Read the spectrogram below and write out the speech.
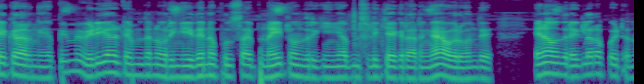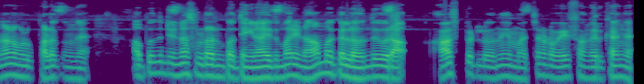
கேட்குறாருங்க. எப்பயுமே வெடிகால டைமில் தானே வரீங்க. இது என்ன புதுசாக இப்போ நைட்டில் வந்திருக்கீங்க அப்படின்னு சொல்லி கேட்குறாருங்க. அவர் வந்து ஏன்னா வந்து ரெகுலராக போயிட்டு இருந்தாலும் அவங்களுக்கு பழக்கங்க. அப்போ வந்துட்டு என்ன சொல்கிறாருன்னு பார்த்தீங்கன்னா, இது மாதிரி நாமக்கல்ல வந்து ஒரு ஹாஸ்பிட்டலில் வந்து என் மச்சானோட ஒய்ஃப் அங்கே இருக்காங்க.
